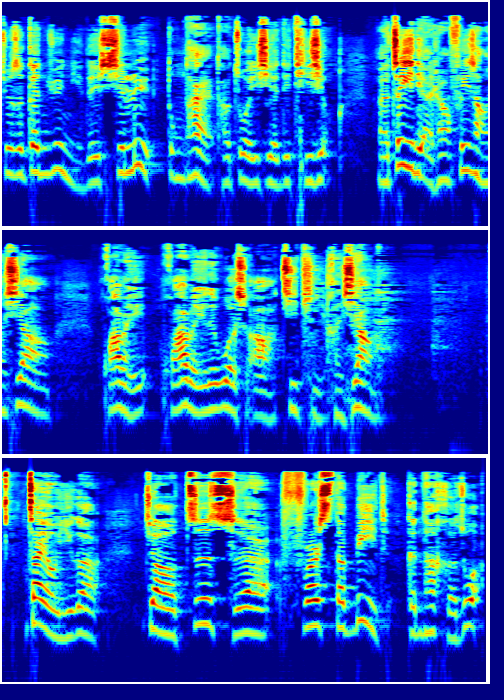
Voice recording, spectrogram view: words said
就是根据你的心率动态，它做一些的提醒。呃，这一点上非常像华为，华为的 Watch 啊，GT 很像的。再有一个叫支持 First Beat，跟他合作，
